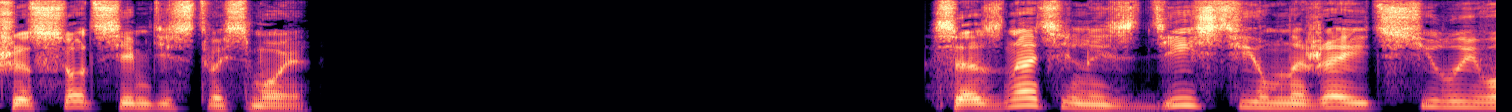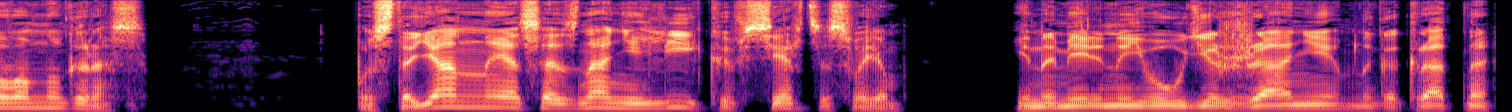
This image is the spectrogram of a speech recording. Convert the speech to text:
678. Сознательность действия умножает силу его во много раз. Постоянное осознание лика в сердце своем и намеренное его удержание многократно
